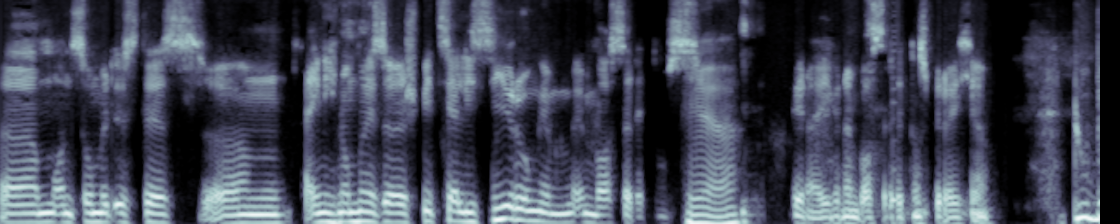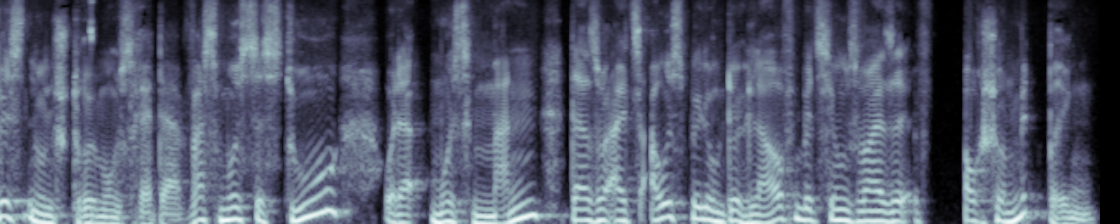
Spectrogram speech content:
Ähm, und somit ist das ähm, eigentlich nochmal so eine Spezialisierung im, im Wasserrettungsbereich ja. oder im Wasserrettungsbereich, ja. Du bist nun Strömungsretter. Was musstest du oder muss man da so als Ausbildung durchlaufen, beziehungsweise auch schon mitbringen?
